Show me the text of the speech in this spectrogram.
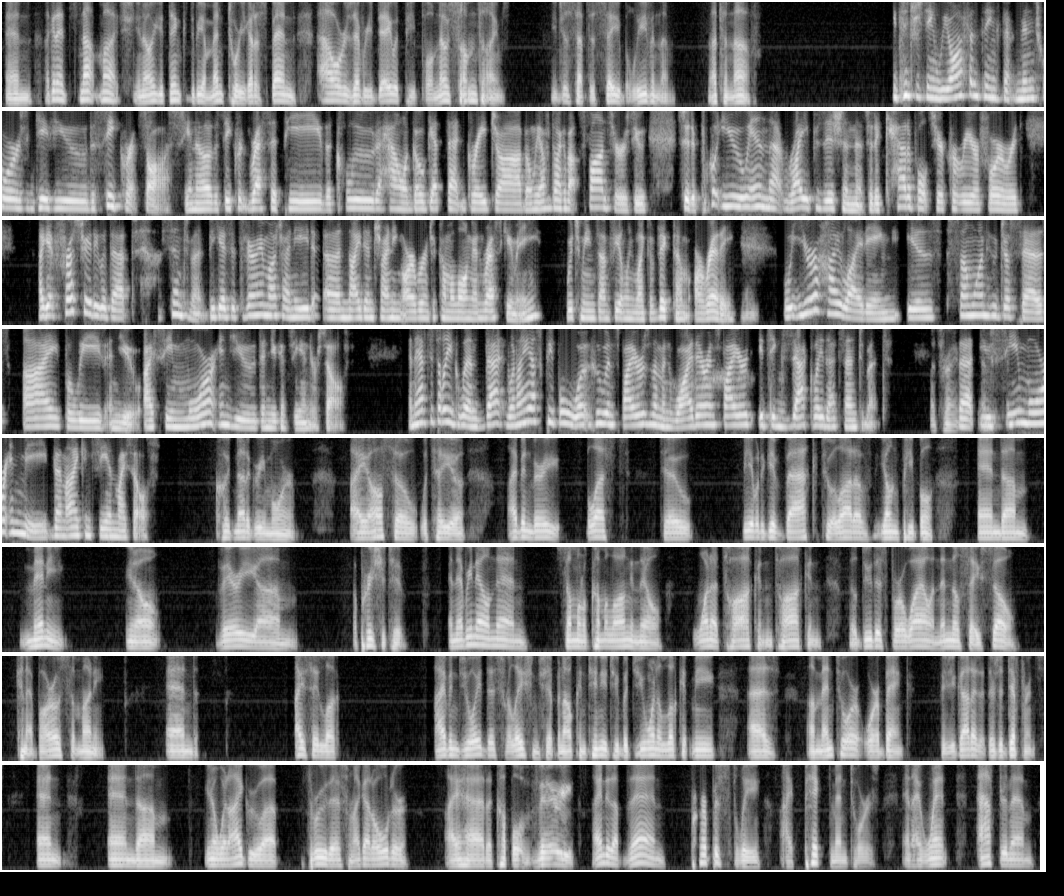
And again, it's not much. You know, you think to be a mentor, you got to spend hours every day with people. No, sometimes you just have to say you believe in them. That's enough. It's interesting. We often think that mentors give you the secret sauce, you know, the secret recipe, the clue to how to go get that great job. And we often talk about sponsors who sort of put you in that right position that sort of catapults your career forward. I get frustrated with that sentiment because it's very much I need a knight in shining armor to come along and rescue me, which means I'm feeling like a victim already. Mm-hmm what you're highlighting is someone who just says, I believe in you. I see more in you than you can see in yourself. And I have to tell you, Glenn, that when I ask people what who inspires them and why they're inspired, it's exactly that sentiment. That's right. That and you see more in me than I can see in myself. Could not agree more. I also will tell you, I've been very blessed to be able to give back to a lot of young people and um, many, you know, very um, appreciative. And every now and then, someone will come along and they'll want to talk and talk, and they'll do this for a while, and then they'll say, "So, can I borrow some money?" And I say, "Look, I've enjoyed this relationship, and I'll continue to. But do you want to look at me as a mentor or a bank because you gotta there's a difference and and um you know when i grew up through this when i got older i had a couple of very i ended up then purposefully i picked mentors and i went after them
